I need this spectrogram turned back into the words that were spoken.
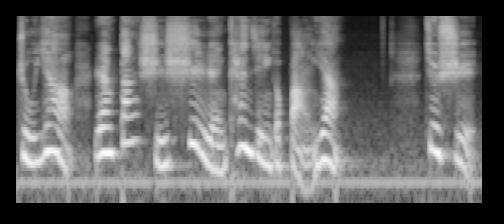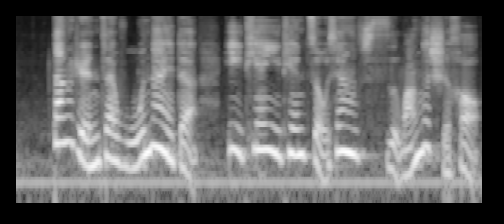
主要让当时世人看见一个榜样，就是当人在无奈的一天一天走向死亡的时候，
